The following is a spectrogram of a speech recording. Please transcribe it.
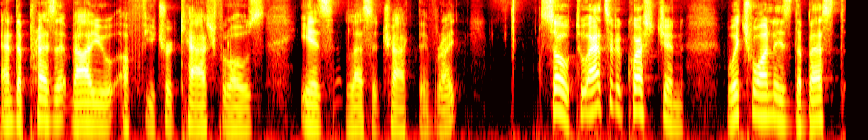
and the present value of future cash flows is less attractive right so to answer the question, which one is the best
